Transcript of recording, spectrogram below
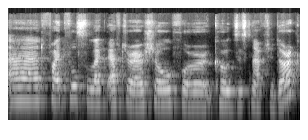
at Fightful Select after our show for Coexist After Dark,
